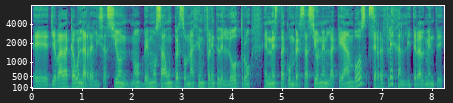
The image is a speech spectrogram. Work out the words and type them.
eh, llevada a cabo en la realización, ¿no? Vemos a un personaje enfrente del otro en esta conversación en la que ambos se reflejan literalmente.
